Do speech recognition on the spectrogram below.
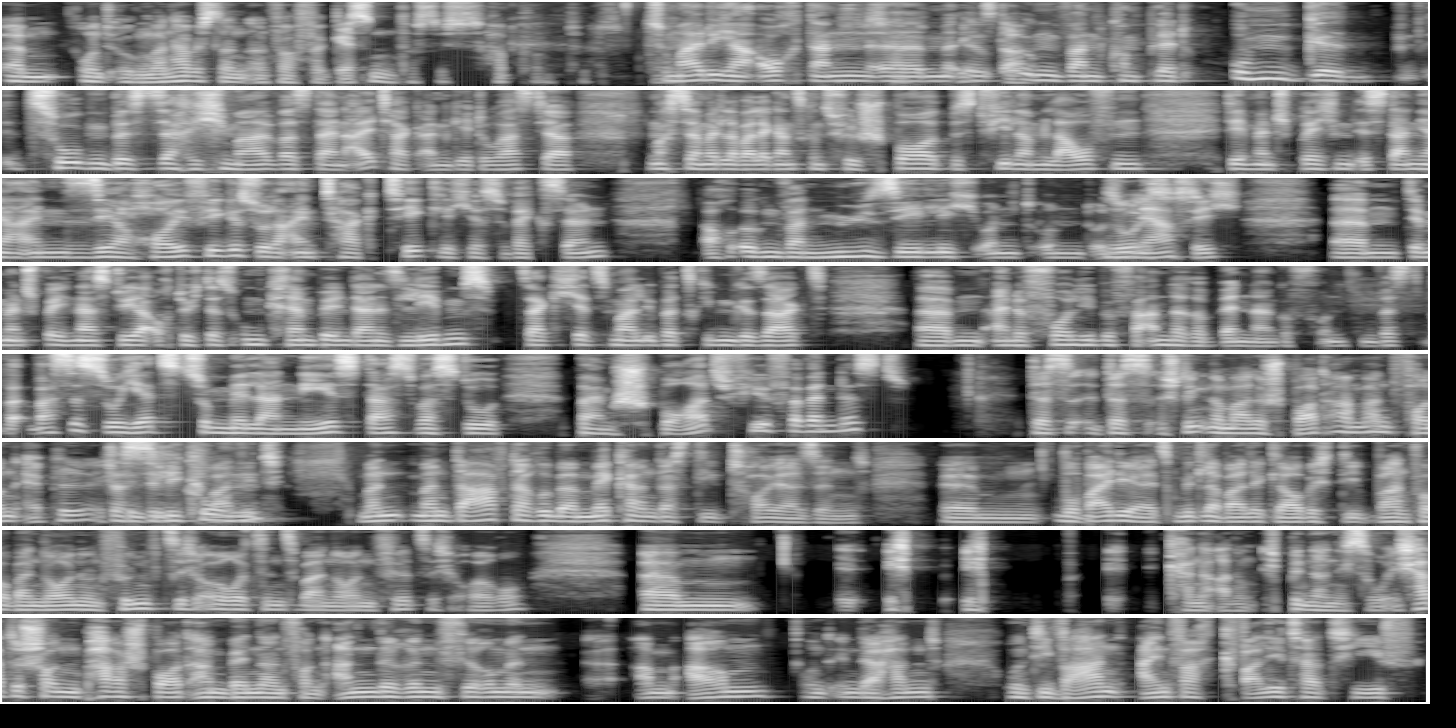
Ähm, und irgendwann habe ich es dann einfach vergessen, dass ich es habe. Zumal du ja auch dann ähm, irgendwann komplett umgezogen bist, sag ich mal, was deinen Alltag angeht. Du hast ja, machst ja mittlerweile ganz, ganz viel Sport, bist viel am Laufen. Dementsprechend ist dann ja ein sehr häufiges oder ein tagtägliches Wechseln auch irgendwann mühselig und, und, und so nervig. Ähm, dementsprechend hast du ja auch durch das Umkrempeln deines Lebens, sag ich jetzt mal übertrieben gesagt, ähm, eine Vorliebe für andere Bänder gefunden. Was, was ist so jetzt zum Milanese das, was du beim Sport viel verwendest? Das, das stinknormale Sportarmband von Apple. Ich das Silikon. Man, man darf darüber meckern, dass die teuer sind. Ähm, wobei die ja jetzt mittlerweile, glaube ich, die waren vor bei 59 Euro, jetzt sind sie bei 49 Euro. Ähm, ich, ich, keine Ahnung, ich bin da nicht so. Ich hatte schon ein paar Sportarmbändern von anderen Firmen äh, am Arm und in der Hand und die waren einfach qualitativ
